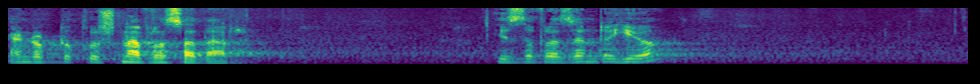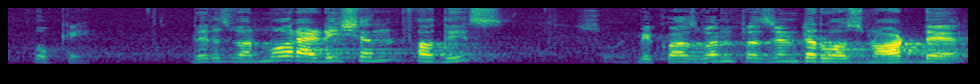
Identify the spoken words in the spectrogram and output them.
and Dr. Krishna Prasadar. Is the presenter here? Okay. There is one more addition for this because one presenter was not there.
